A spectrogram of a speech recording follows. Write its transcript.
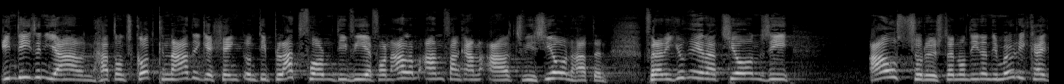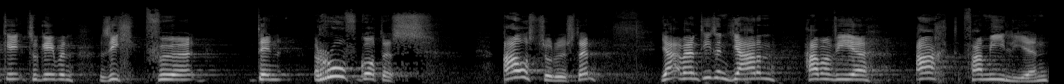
in diesen Jahren hat uns Gott Gnade geschenkt und die Plattform, die wir von allem Anfang an als Vision hatten, für eine junge Generation sie auszurüsten und ihnen die Möglichkeit zu geben, sich für den Ruf Gottes auszurüsten. Ja, während diesen Jahren haben wir acht Familien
